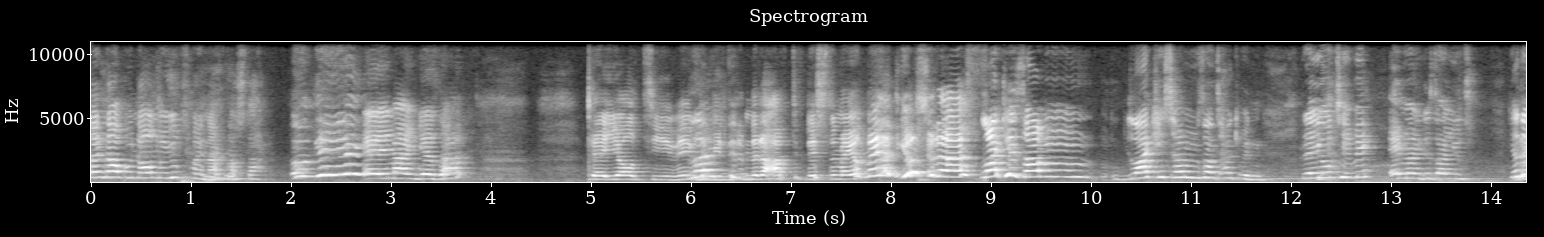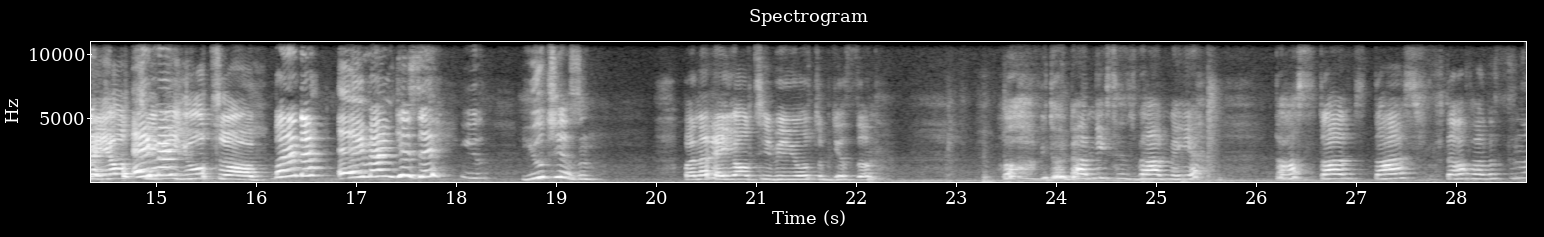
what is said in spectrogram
kanallarına abone olmayı unutmayın arkadaşlar. Okey. Eymen Gezen. Reyol TV bildirimleri aktifleştirmeyi unutmayın. Hadi görüşürüz. Like hesabım like hesabımızdan takip edin. Reyol TV, Eymen Gezen YouTube. Ya da Eymen, TV YouTube. Bana da Eymen Geze YouTube yazın. Bana Reyol TV YouTube yazın. Oh, videoyu beğendiyseniz beğenmeyi, daha daha daha daha fazlasını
